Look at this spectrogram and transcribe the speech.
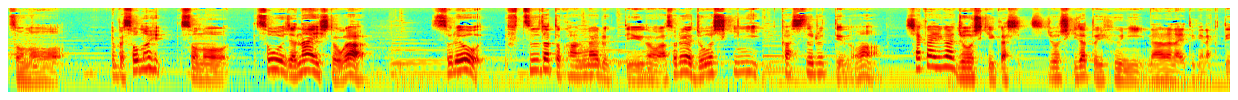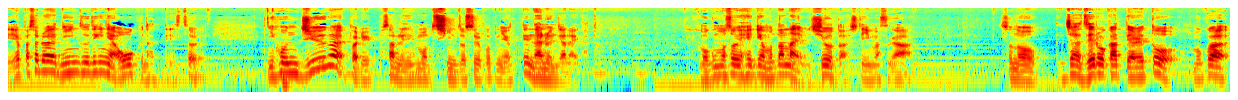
そのやっぱりそのそのそうじゃない人がそれを普通だと考えるっていうのはそれが常識に化するっていうのは社会が常識化し常識だというふうにならないといけなくてやっぱそれは人数的には多くなってそれ日本中がやっぱりさらにもっと浸透することによってなるんじゃないかと。僕もそういう偏見を持たないようにしようとはしていますがそのじゃあゼロかって言われると僕は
